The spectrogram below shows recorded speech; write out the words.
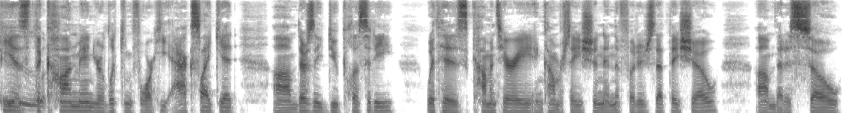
He is the con man you're looking for. He acts like it. Um, there's a duplicity with his commentary and conversation and the footage that they show um, that is so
